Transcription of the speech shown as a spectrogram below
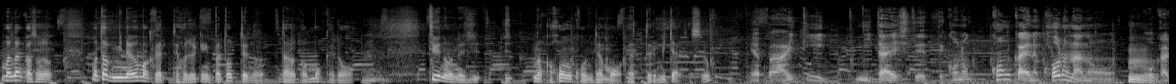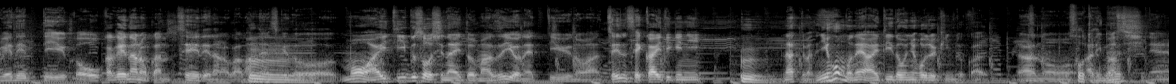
まあなんかその、まあ、多分みんなうまくやって補助金いっぱい取ってるんだろうと思うけど、っていうのをねなんか香港でもやってるみたいですよ。やっぱ IT に対してってこの今回のコロナのおかげでっていうか、おかげなのかせいでなのかわかんないですけど、もう IT 武装しないとまずいよねっていうのは全世界的になってます、日本もね IT 導入補助金とかあの、ね。ありますしね、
